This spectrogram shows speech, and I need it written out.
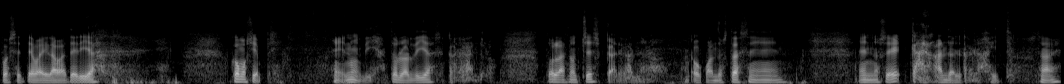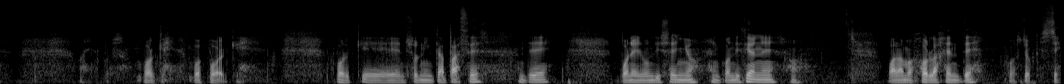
pues se te va a ir la batería, como siempre, en un día, todos los días cargándolo, todas las noches cargándolo, o cuando estás en, en no sé, cargando el relojito, ¿sabes? ¿Por qué? Pues porque, porque son incapaces de poner un diseño en condiciones o, a lo mejor la gente, pues yo qué sé,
